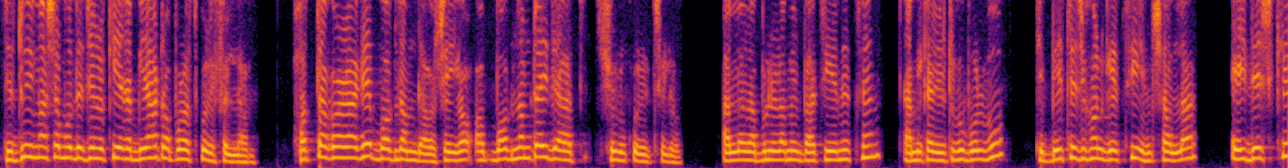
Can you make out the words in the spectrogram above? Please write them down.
যে দুই মাসের মধ্যে যেন কি একটা বিরাট অপরাধ করে ফেললাম। হত্যা করার আগে বদনাম দাও সেই বদনামটাই দেওয়া শুরু করেছিল। আল্লাহ রাবুল আলমীর বাঁচিয়ে এনেছেন। আমি খালি এটুকু বলব যে বেঁচে যখন গেছি ইনশাল্লাহ এই দেশকে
